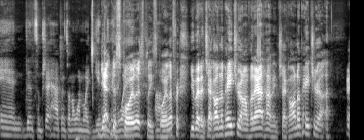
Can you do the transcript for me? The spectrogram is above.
and then some shit happens and i want to like give Get the away. spoilers, please. Spoiler Um, free. You better check on the Patreon for that, honey. Check on the Patreon.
